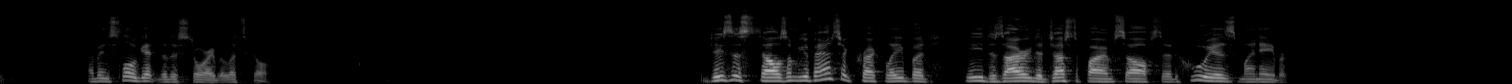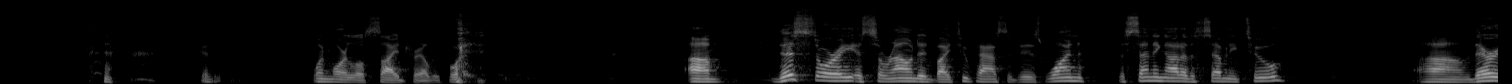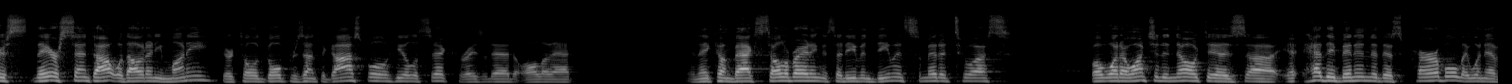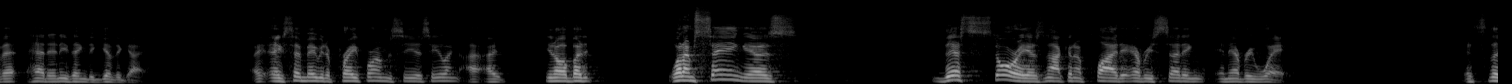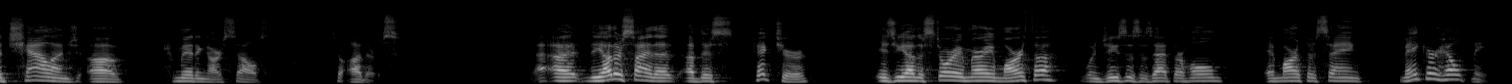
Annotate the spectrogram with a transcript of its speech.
I've been slow getting to this story, but let's go. Jesus tells him, You've answered correctly, but he, desiring to justify himself, said, Who is my neighbor? one more little side trail before. um, this story is surrounded by two passages. One, the sending out of the 72. Um, is, they are sent out without any money. They're told, go present the gospel, heal the sick, raise the dead, all of that. And they come back celebrating and said, even demons submitted to us. But what I want you to note is, uh, had they been into this parable, they wouldn't have had anything to give the guy. I maybe to pray for him to see his healing. I, I you know, but what I'm saying is this story is not going to apply to every setting in every way. It's the challenge of committing ourselves to others. Uh, uh the other side of, the, of, this picture is you have the story of Mary and Martha when Jesus is at their home, and Martha's saying, Make her help me.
